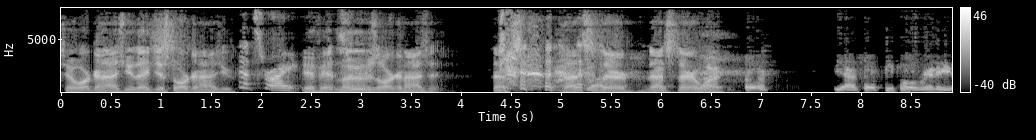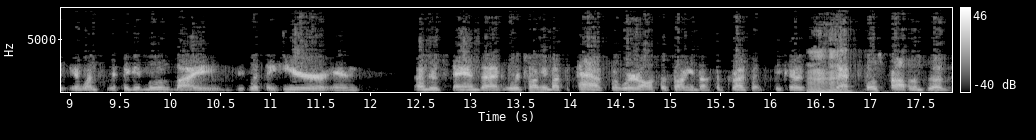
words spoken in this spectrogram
to organize you. They just organize you. That's right. If it moves, organize it. That's that's Right. their that's their Right. way. Yeah, so if people really, if once if they get moved by what they hear and understand that we're talking about the past, but we're also talking about the present because Mhm. that those problems of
